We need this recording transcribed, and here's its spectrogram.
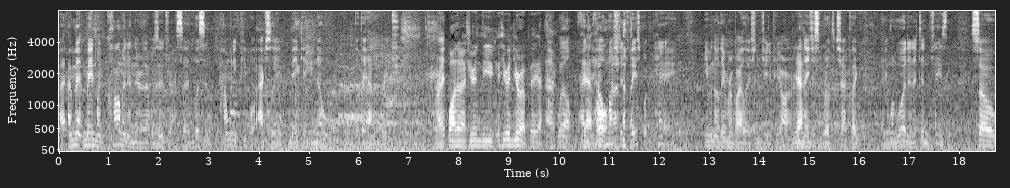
I, I ma- made my comment in there that was interesting. I said, listen, how many people actually make it known that they have a breach? Right? Well, I don't know if you're in the if you're in Europe. Uh, Uh, well, and Yeah, how much did Facebook pay, even though they were in violation of GDPR? Yeah. And they just wrote the check like anyone would, and it didn't phase them. So,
